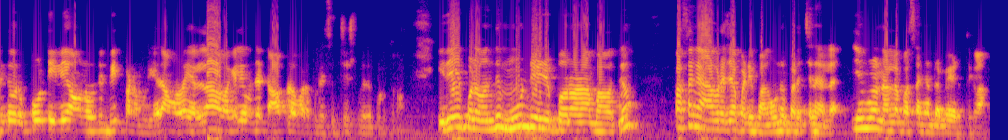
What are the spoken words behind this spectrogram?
எந்த ஒரு போட்டியிலையும் அவங்க வந்து பீட் பண்ண முடியாது. அவங்கள எல்லா வகையிலும் வந்து டாப்ல வரக்கூடிய சுச்சுவேஷன் கொடுத்துரும். இதே போல வந்து மூன்று ஏழு பதினொன்றாம் பாவத்திலும் பசங்க ஆவரேஜா படிப்பாங்க ஒன்றும் பிரச்சனை இல்லை. இவங்களும் நல்ல பசங்கன்ற மாதிரி எடுத்துக்கலாம்.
